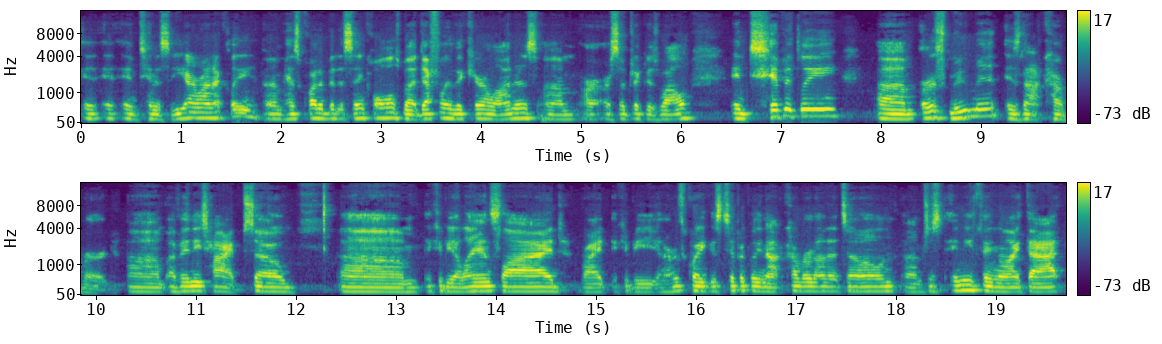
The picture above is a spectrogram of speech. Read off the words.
in, in, in Tennessee, ironically, um, has quite a bit of sinkholes, but definitely the Carolinas um, are, are, subject as well. And typically, um, earth movement is not covered of any type. So um, it could be a landslide, right? It could be an earthquake is typically not covered on its own. Um, just anything like that.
